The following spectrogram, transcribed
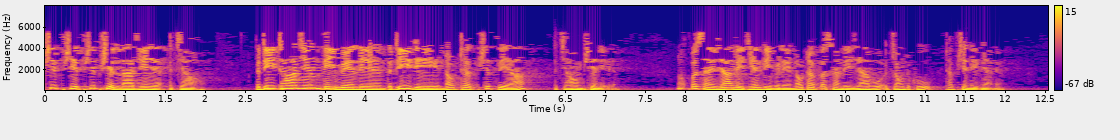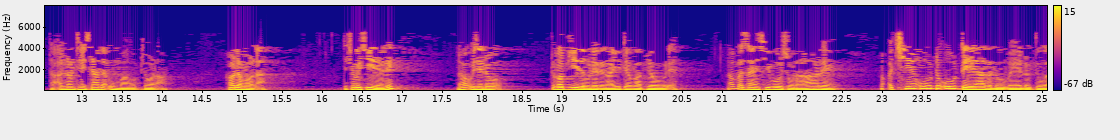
ဖြစ်ဖြစ်ဖြစ်ဖြစ်လာခြင်းရဲ့အကြောင်းတတိထားခြင်းဒီပင်လျင်တတိတွေနောက်ထပ်ဖြစ်เสียအကြောင်းဖြစ်နေတယ်နော်ပတ်စံရနေခြင်းဒီပင်လျင်နောက်ထပ်ပတ်စံတွေရဖို့အကြောင်းတစ်ခုထပ်ဖြစ်နေပြန်တယ်ဒါအလွန်ထင်ရှားတဲ့ဥမာကိုပြောတာ ဟုတ်တယ်မဟုတ်လားတချို့ရှိတယ်လေနော်ဦးဇင်းတို့တော်တော်ပြည့်စုံတဲ့တခါကြီးတယောက်ကပြောဦးတယ်နော်ပတ်စံရှိဖို့ဆိုတာတဲ့အချင်းအိုးတိုးတည်ရတယ်လို့ပဲလို့သူက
